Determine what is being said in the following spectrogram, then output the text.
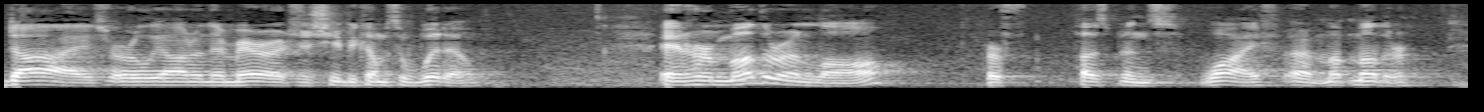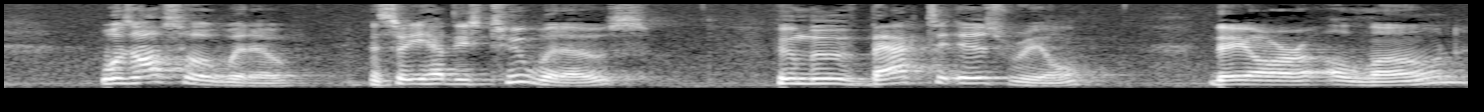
dies early on in their marriage and she becomes a widow. And her mother in law, her husband's wife, uh, mother, was also a widow. And so you have these two widows who move back to Israel. They are alone,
